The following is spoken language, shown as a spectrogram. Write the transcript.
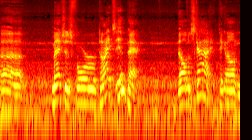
Uh, matches for tonight's Impact. Velvet Sky taking on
